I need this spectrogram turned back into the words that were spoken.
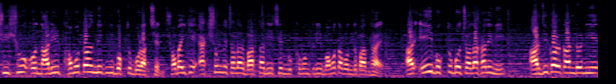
শিশু ও নারীর ক্ষমতায়ন নিয়ে তিনি বক্তব্য রাখছেন। সবাইকে একসঙ্গে চলার বার্তা দিয়েছেন মুখ্যমন্ত্রী মমতা বন্দ্যোপাধ্যায়। আর এই বক্তব্য চলাকালীনই আরজিকর কাণ্ড নিয়ে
